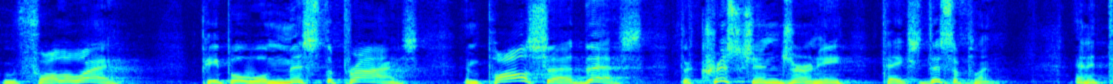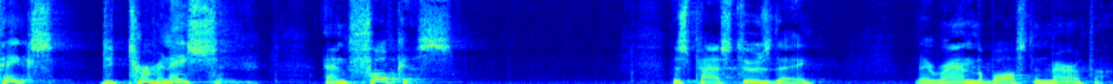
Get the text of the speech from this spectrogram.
who fall away. People will miss the prize. And Paul said this the Christian journey takes discipline and it takes determination and focus. This past Tuesday, they ran the Boston Marathon.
